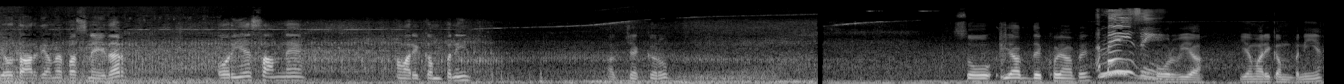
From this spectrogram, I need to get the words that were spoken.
ये उतार दिया मैं बस ने इधर। और ये सामने हमारी कंपनी। अब चेक करो। सो so, ये आप देखो यहाँ पे। फोर विया ये हमारी कंपनी है।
